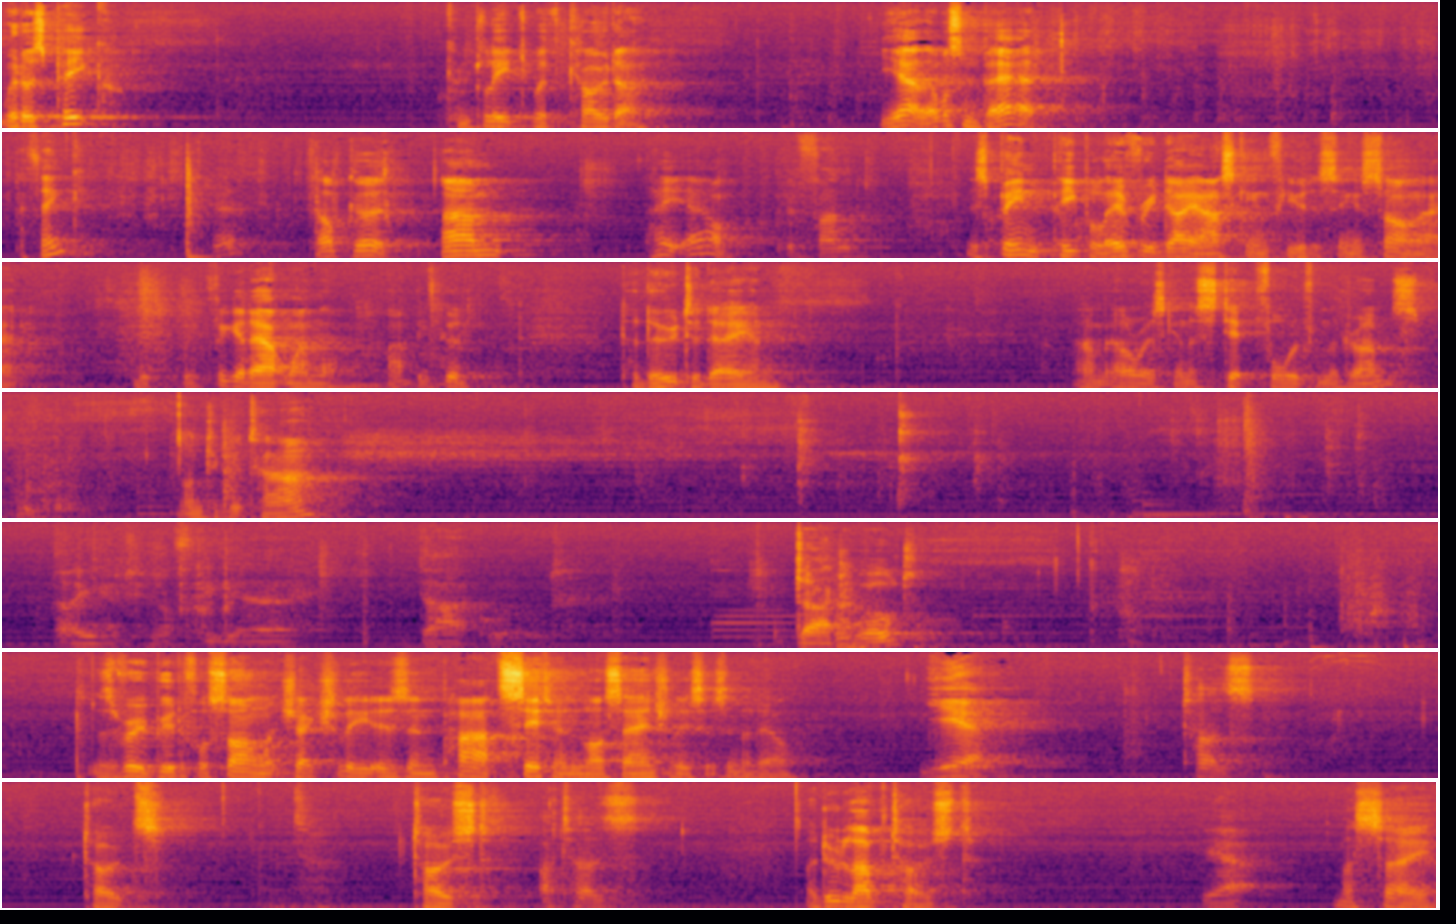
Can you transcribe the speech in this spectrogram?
Widow's Peak, complete with coda. Yeah, that wasn't bad. I think. Yeah. Felt good. Um, hey, Al, Good fun. there's been people every day asking for you to sing a song. I, we- figured out one that might be good to do today, and um, Elroy's going to step forward from the drums onto guitar. Oh, you have to turn off the uh, dark world. Dark World. There's a very beautiful song which actually is in part set in Los Angeles, isn't it, Al? Yeah. Tuz. Totes. Toast. Oh, Tuz. I do love toast, Yeah. must say.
